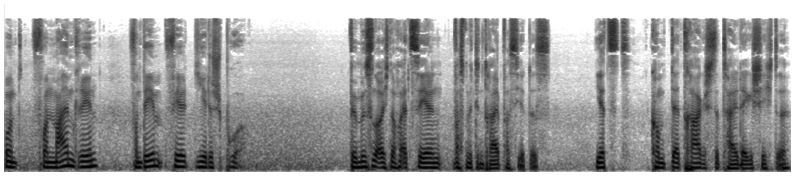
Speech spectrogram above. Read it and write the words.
Und von Malmgren, von dem fehlt jede Spur. Wir müssen euch noch erzählen, was mit den drei passiert ist. Jetzt kommt der tragischste Teil der Geschichte.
